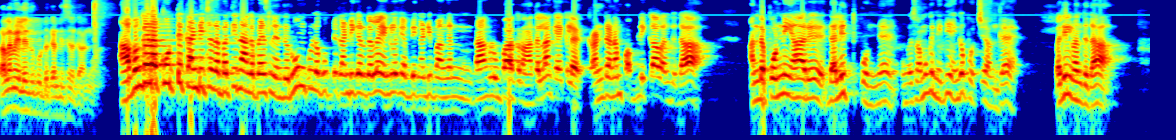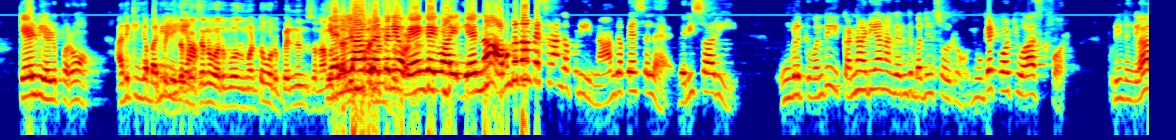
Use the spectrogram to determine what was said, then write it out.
தலைமையில இருந்து கூட்டு கண்டிச்சிருக்காங்க. அவங்கள கூப்பிட்டு கண்டிச்சதை பத்தி நாங்க பேசல. இந்த ரூம்குள்ள கூப்பிட்டு கண்டிக்கிறதெல்லாம் எங்களுக்கு எப்படி கண்டிப்பாங்கன்னு நாங்களும் பாக்குறோம். அதெல்லாம் கேட்கல கண்டனம் பப்ளிக்கா வந்துதா? அந்த பொண்ணு யாரு? தலித் பொண்ணு. உங்க சமூக நீதி எங்க போச்சு அங்க? பதில் வந்துதா? கேள்வி எழுப்புறோம். அதுக்கு இங்க பதில் இல்லையா? பிரச்சனை வரும்போது மட்டும் ஒரு பெண்ணுன்னு சொன்னா எல்லா பிரச்சனையும் வேங்கை வாயில். ஏன்னா அவங்க தான் பேசுறாங்க அப்படி. நாங்க பேசல. வெரி சாரி உங்களுக்கு வந்து கண்ணாடியா நாங்க இருந்து பதில் சொல்றோம். You get what you ask for புரியுதுங்களா?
